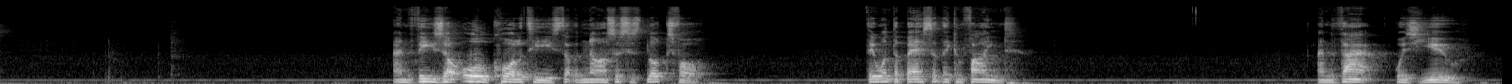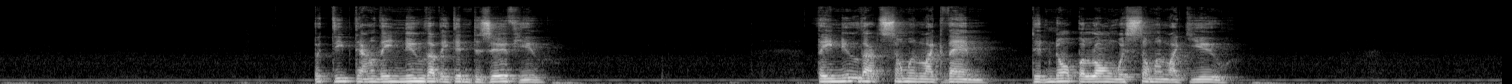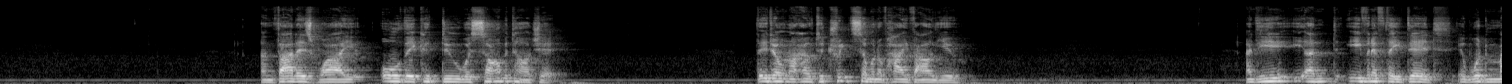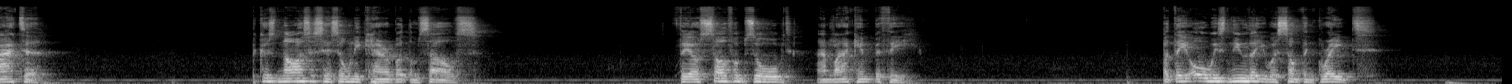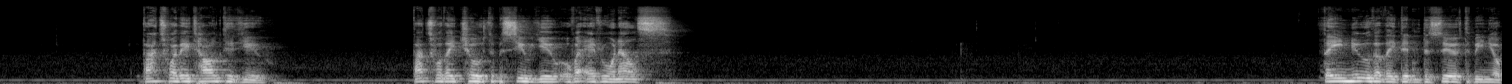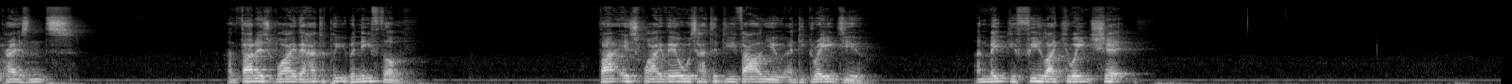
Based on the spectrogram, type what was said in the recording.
And these are all qualities that the narcissist looks for. They want the best that they can find. And that was you. But deep down, they knew that they didn't deserve you. They knew that someone like them did not belong with someone like you. And that is why all they could do was sabotage it. They don't know how to treat someone of high value. And, he, and even if they did, it wouldn't matter. Because narcissists only care about themselves. They are self absorbed and lack empathy. But they always knew that you were something great. That's why they targeted you. That's why they chose to pursue you over everyone else. They knew that they didn't deserve to be in your presence. And that is why they had to put you beneath them. That is why they always had to devalue and degrade you. And make you feel like you ain't shit.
